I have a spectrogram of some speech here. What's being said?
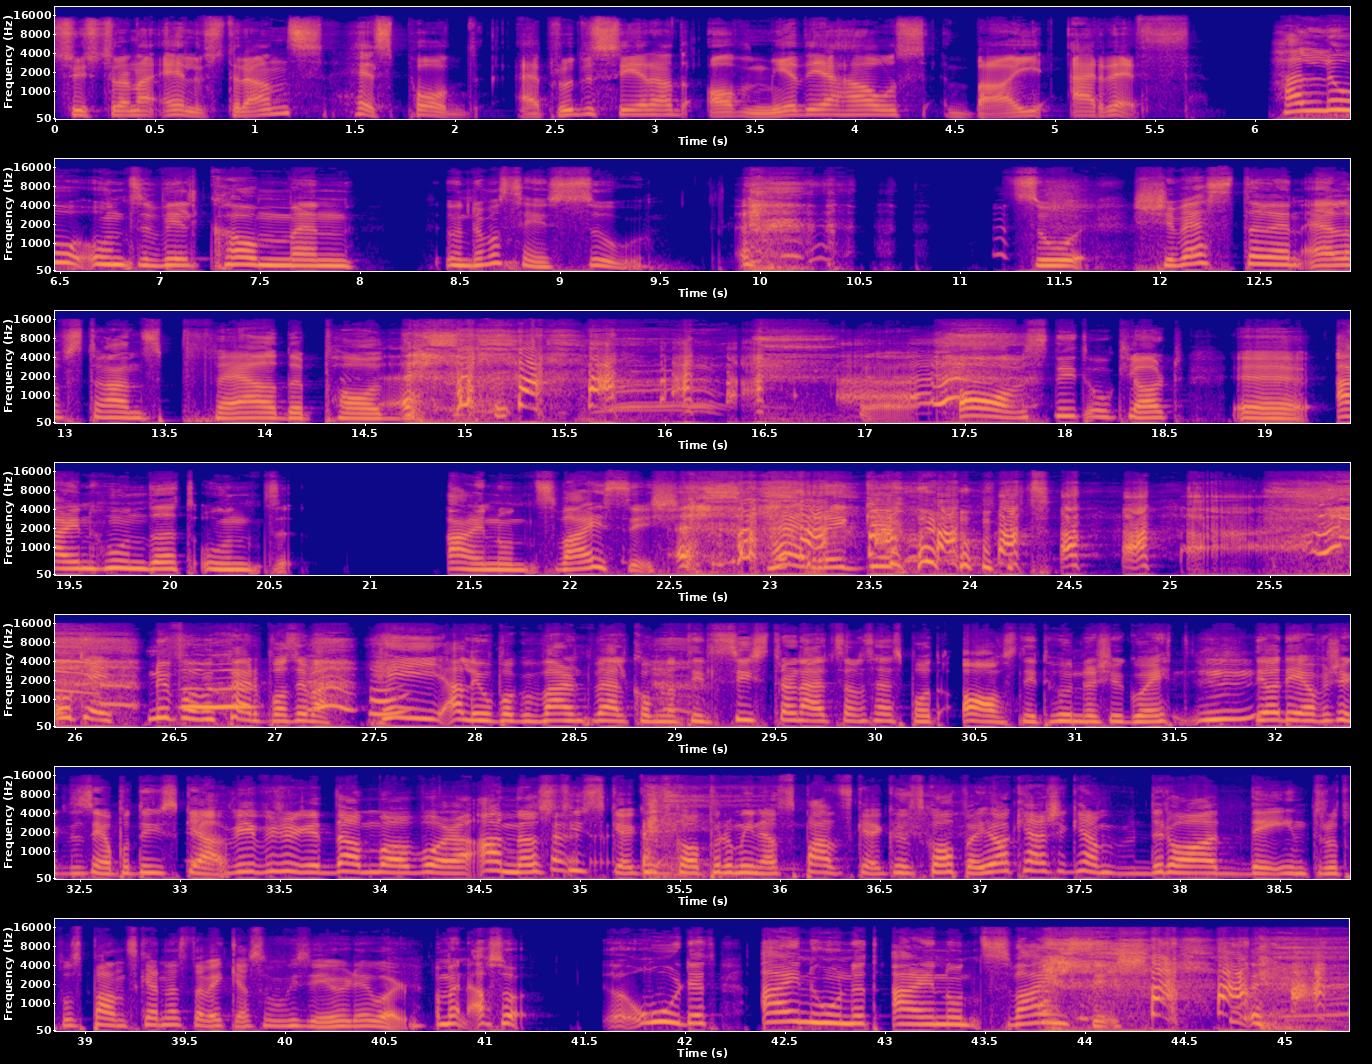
Systrarna Elvstrands hästpodd är producerad av Mediahouse by RF. Hallo und willkommen, undrar man säger så. Så Schwestern Elfstrands pfärdepodd. Avsnitt oklart. Eh, 121. Herregud vad roligt. Okej, nu får vi skärpa oss. Jag bara, Hej allihopa och varmt välkomna till systrarna Elfstrands hästpodd avsnitt 121. Det var det jag försökte säga på tyska. Vi försöker damma av våra Annas tyska kunskaper och mina spanska kunskaper. Jag kanske kan dra det introt på spanska nästa vecka så får vi se hur det går. Ja, Men alltså ordet 121.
